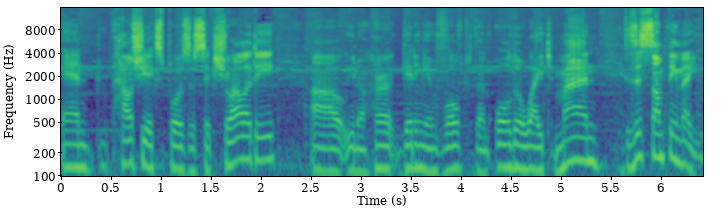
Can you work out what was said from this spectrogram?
and how she explores her sexuality. Uh, you know, her getting involved with an older white man. Is this something that you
